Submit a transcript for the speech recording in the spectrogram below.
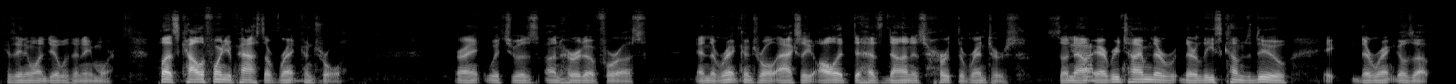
because they didn't want to deal with it anymore. Plus, California passed a rent control, right, which was unheard of for us. And the rent control actually, all it has done is hurt the renters. So yeah. now every time their their lease comes due, it, their rent goes up.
